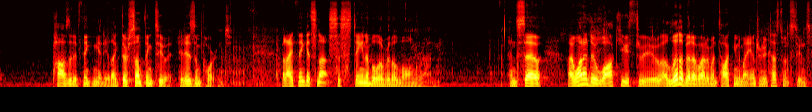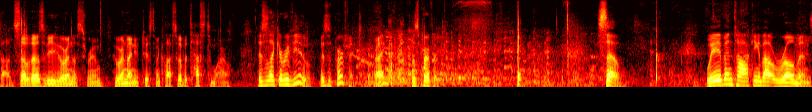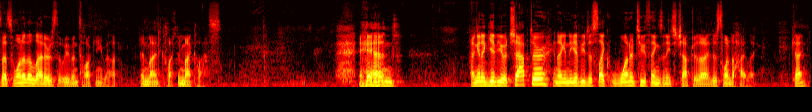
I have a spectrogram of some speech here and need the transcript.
positive thinking idea. Like there's something to it. It is important. But I think it's not sustainable over the long run. And so I wanted to walk you through a little bit of what I've been talking to my Intro New Testament students about. So those of you who are in this room, who are in my New Testament class, who have a test tomorrow, this is like a review. This is perfect, right? This is perfect. So, we've been talking about Romans. That's one of the letters that we've been talking about in my, cl- in my class. And I'm going to give you a chapter, and I'm going to give you just like one or two things in each chapter that I just wanted to highlight. Okay?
